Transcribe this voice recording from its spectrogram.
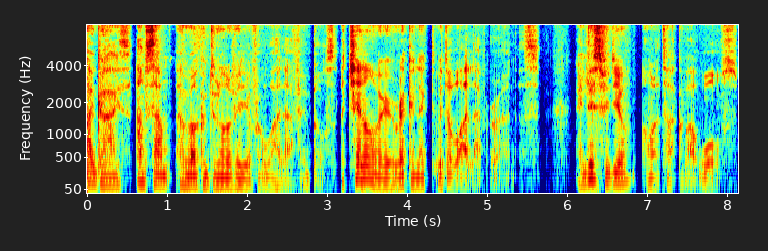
Hi guys, I'm Sam and welcome to another video from Wildlife Impulse, a channel where we reconnect with the wildlife around us. In this video I want to talk about wolves,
